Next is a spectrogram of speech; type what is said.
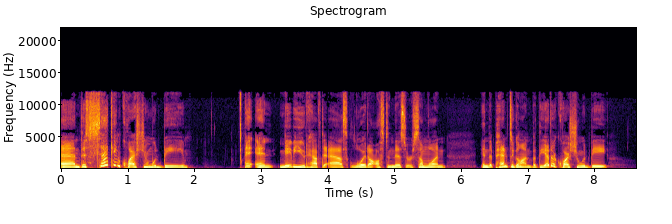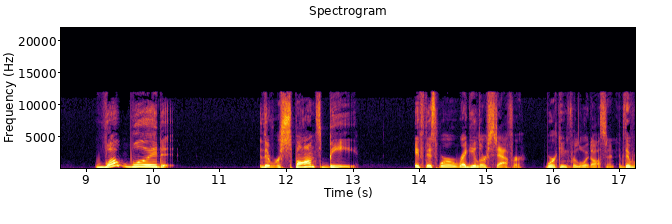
And the second question would be, and maybe you'd have to ask Lloyd Austin this or someone in the Pentagon. But the other question would be what would the response be if this were a regular staffer working for Lloyd Austin? If, there,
